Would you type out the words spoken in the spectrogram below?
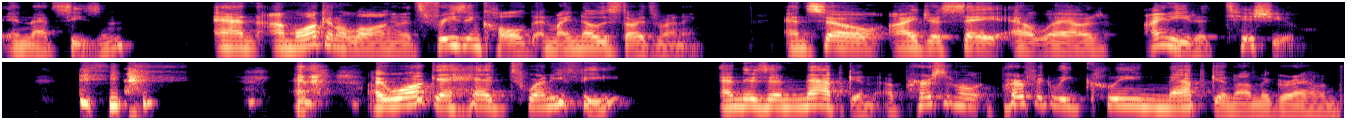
in that season, and I'm walking along, and it's freezing cold, and my nose starts running, and so I just say out loud, "I need a tissue." And I walk ahead 20 feet and there's a napkin, a personal, perfectly clean napkin on the ground.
